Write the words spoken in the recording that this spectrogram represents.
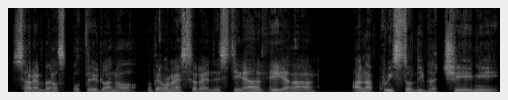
sarebbero, potevano, potevano essere destinati a, all'acquisto di vaccini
